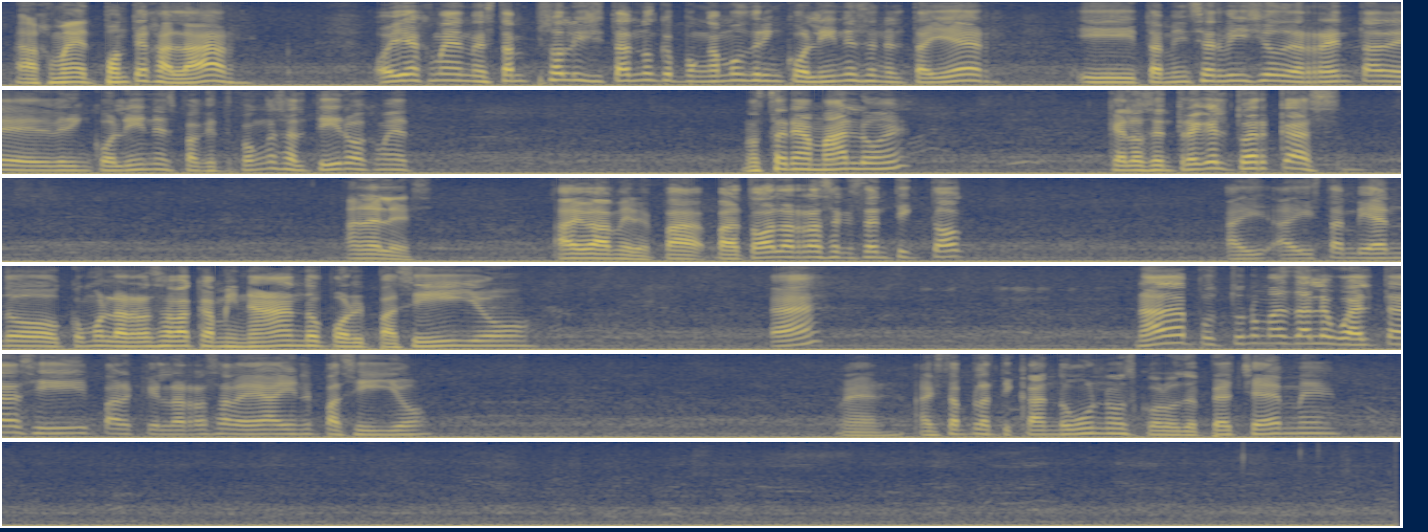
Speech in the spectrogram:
Ahmed, ponte a jalar. Oye, Ahmed, me están solicitando que pongamos brincolines en el taller. Y también servicio de renta de brincolines para que te pongas al tiro, Ahmed. No estaría malo, ¿eh? Que los entregue el tuercas. Ándales. Ahí va, mire, para, para toda la raza que está en TikTok. Ahí, ahí están viendo cómo la raza va caminando por el pasillo. ¿Eh? Nada, pues tú nomás dale vuelta así para que la raza vea ahí en el pasillo. ahí están platicando unos con los de PHM.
